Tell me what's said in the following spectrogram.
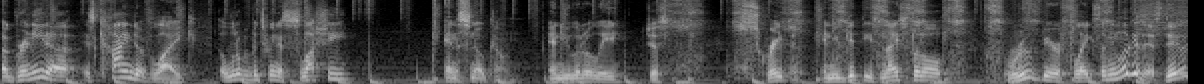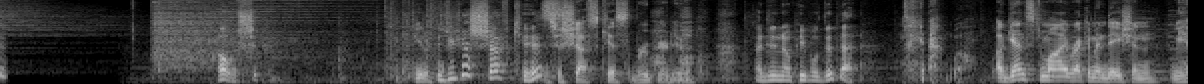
A granita is kind of like a little bit between a slushy and a snow cone. And you literally just scrape it. And you get these nice little root beer flakes. I mean, look at this, dude. Oh shit. Beautiful. Did you just chef kiss? It's a chef's kiss root beer, dude. I didn't know people did that. Yeah, well. Against my recommendation, we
